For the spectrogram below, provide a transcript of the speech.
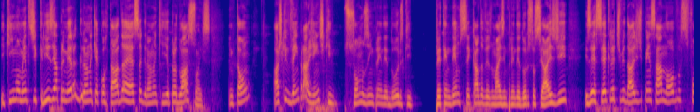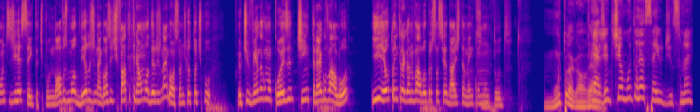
e que em momentos de crise a primeira grana que é cortada é essa grana que ia para doações. Então, acho que vem pra gente que somos empreendedores, que pretendemos ser cada vez mais empreendedores sociais, de exercer a criatividade de pensar novas fontes de receita, tipo, novos modelos de negócio e de fato criar um modelo de negócio, onde que eu tô, tipo, eu te vendo alguma coisa, te entrego valor e eu tô entregando valor para a sociedade também como Sim. um todo. Muito legal, velho. É, a gente tinha muito receio disso, né?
